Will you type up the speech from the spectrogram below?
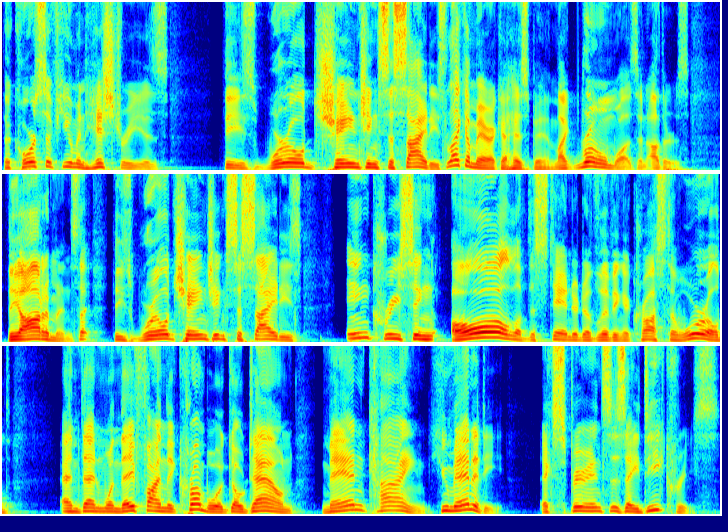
The course of human history is these world changing societies, like America has been, like Rome was, and others, the Ottomans, these world changing societies increasing all of the standard of living across the world. And then when they finally crumble and go down, mankind, humanity, experiences a decrease.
